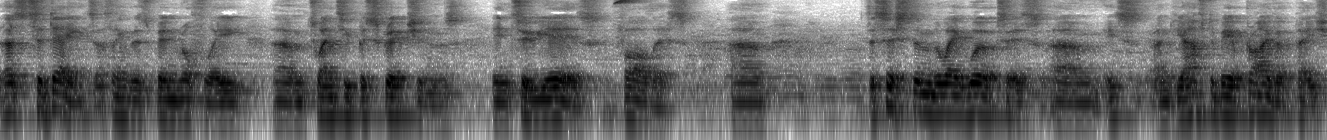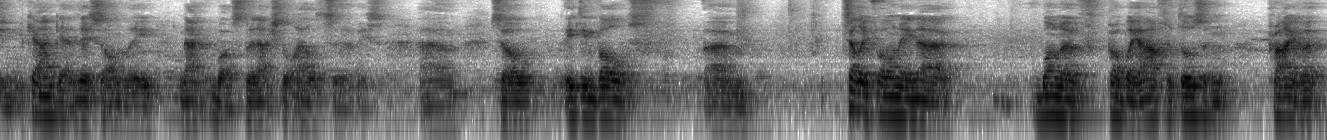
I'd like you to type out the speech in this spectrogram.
as to date, I think there's been roughly um, 20 prescriptions in two years for this. Um, the system, the way it works is, um, it's, and you have to be a private patient. You can't get this on the what's the National Health Service. Um, so it involves um, telephoning uh, one of probably half a dozen private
